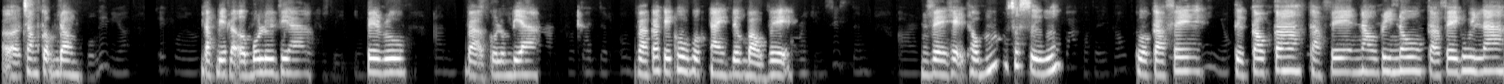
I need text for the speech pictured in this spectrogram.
ở trong cộng đồng, đặc biệt là ở Bolivia, Peru và Colombia. Và các cái khu vực này được bảo vệ về hệ thống xuất xứ của cà phê từ Cauca, cà phê Naurino, cà phê Huila,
